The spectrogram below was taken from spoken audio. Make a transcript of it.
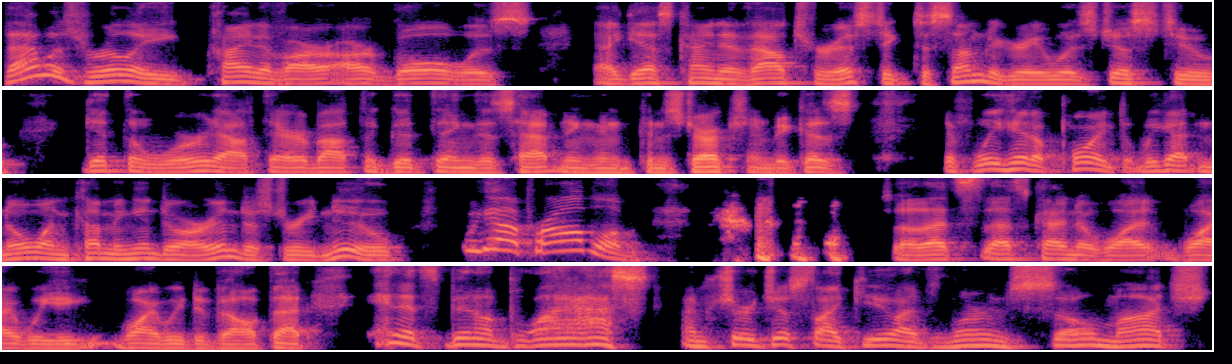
that was really kind of our our goal was, I guess, kind of altruistic to some degree, was just to get the word out there about the good thing that's happening in construction because if we hit a point that we got no one coming into our industry new we got a problem. So that's that's kind of why why we why we developed that. And it's been a blast. I'm sure just like you i've learned so much.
